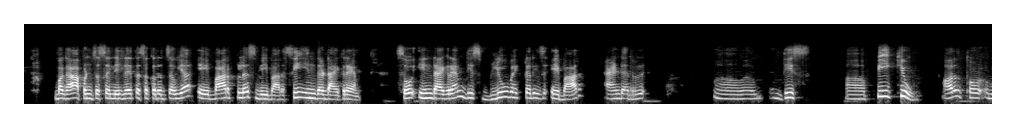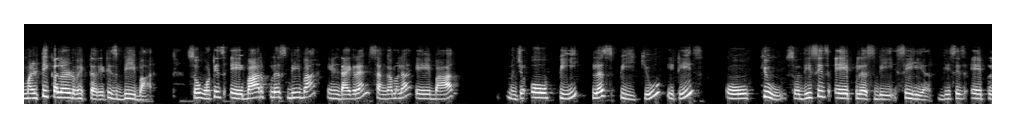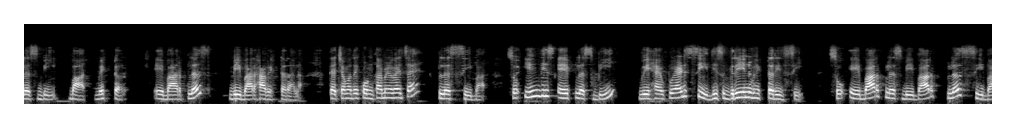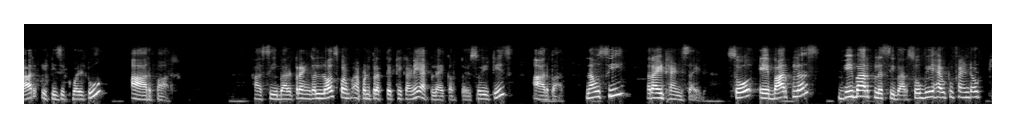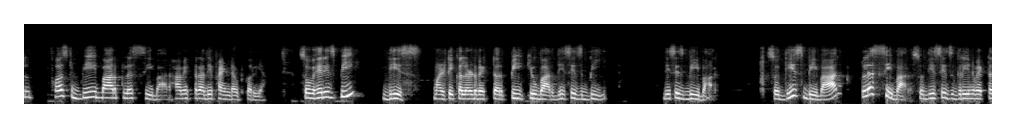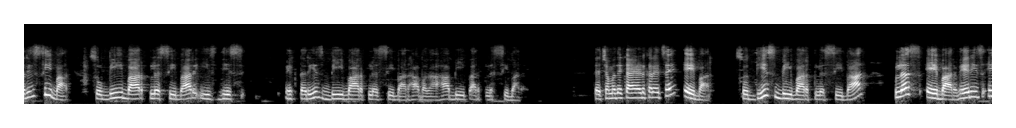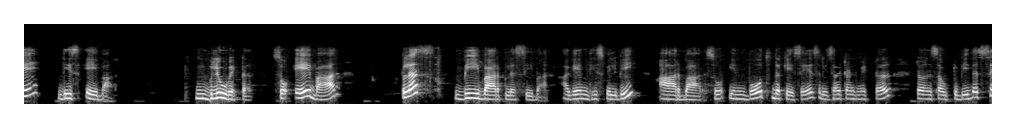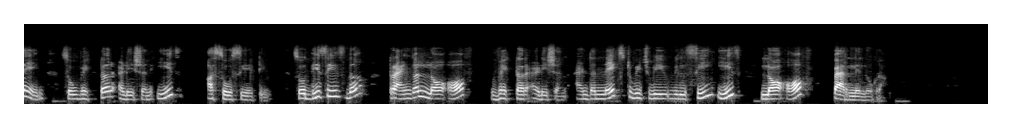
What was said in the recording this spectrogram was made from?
बघा आपण जसं लिहिलंय तसं करत जाऊया. A bar plus B bar C in the diagram So in diagram, this blue vector is A bar and uh, this uh, PQ or multicolored vector it is b bar so what is a bar plus b bar in diagram सांगा मला a bar म्हणजे op plus pq it is oq so this is a plus b see here this is a plus b bar vector a bar plus b bar हा vector आला त्याच्यामध्ये कोणता मिळवायचा आहे plus C bar so in this a plus b we have to add c this green vector is c So A bar plus B bar plus C bar, it is equal to R bar. हा सी बार triangle laws आपण प्रत्येक ठिकाणी apply करतोय सो it is are bar now see right hand side so A bar plus B bar plus C bar so we have to find out first B bar plus C बार हा vector आधी find out करूया सो where is P this multi coloured vector P Q bar this is B this is b bar so this b bar plus c bar so this is green vector is c bar so b bar plus c bar is this vector is b bar plus c bar हा बघा हा b bar plus c bar आहे त्याच्यामध्ये काय add करायचंय a bar so this b bar plus c bar plus a bar where is a this a bar blue vector so a bar plus b bar plus c bar again this will be r bar. So in both the cases, resultant vector turns out to be the same. So vector addition is associative. So this is the triangle law of vector addition. And the next which we will see is law of parallelogram.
